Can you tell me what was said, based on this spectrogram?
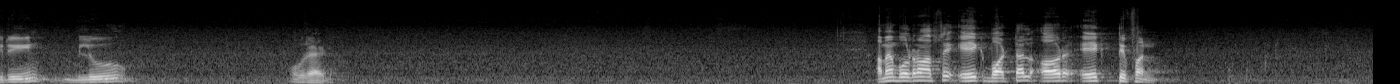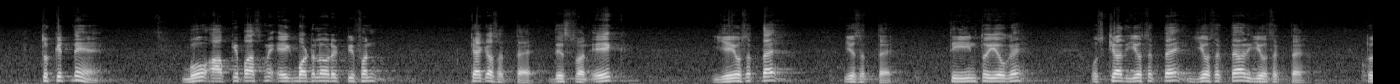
ग्रीन ब्लू blue रेड अब मैं बोल रहा हूं आपसे एक बॉटल और एक टिफन तो कितने हैं वो आपके पास में एक बॉटल और एक टिफन क्या क्या हो सकता है दिस वन एक ये हो सकता है ये हो सकता है तीन तो ये हो गए उसके बाद ये हो सकता है ये हो सकता है और ये हो सकता है तो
